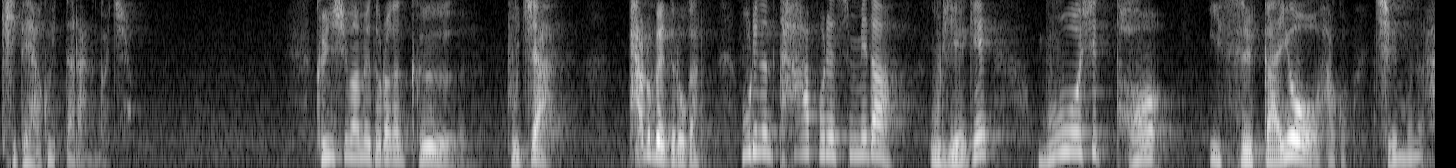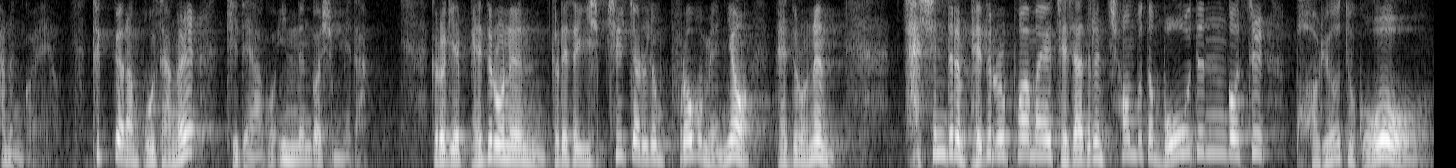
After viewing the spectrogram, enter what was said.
기대하고 있다라는 거죠. 근심하며 돌아간 그 부자 바로 베드로가 우리는 다 버렸습니다. 우리에게 무엇이 더 있을까요? 하고 질문을 하는 거예요. 특별한 보상을 기대하고 있는 것입니다. 그러기에 베드로는 그래서 27절을 좀 풀어보면요. 베드로는 자신들은 베드로를 포함하여 제자들은 처음부터 모든 것을 버려두고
